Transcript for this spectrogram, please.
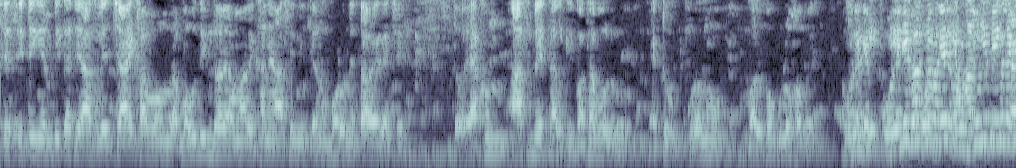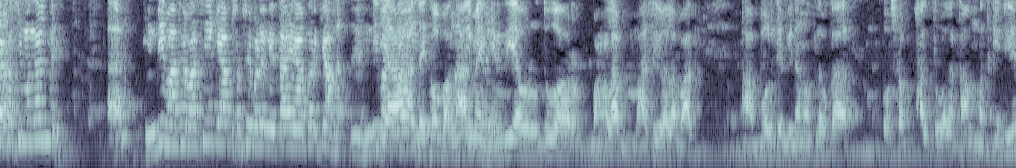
সে সিটিং এমপি কাছে আসবে চায় খাবো আমরা বহুদিন ধরে আমার এখানে আসেনি কেন বড় নেতা হয়ে গেছে তো এখন আসবে কালকে কথা বলবো একটু পুরনো গল্পগুলো হবে उनके हिंदी उनके भाषा बोल के भाषी क्या अर्जुन हाजिर सिंह चला गया चढ़ा पश्चिम बंगाल में হ্যাঁ हिंदी भाषा भाषी के आप सबसे बड़े नेता हैं यहाँ पर क्या ह- हिंदी भाषा यहाँ भाषी- देखो बंगाल में भाषी- हिंदी और उर्दू और बांग्ला भाषी वाला बात आप बोल के बिना मतलब का वो सब फालतू वाला काम मत कीजिए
